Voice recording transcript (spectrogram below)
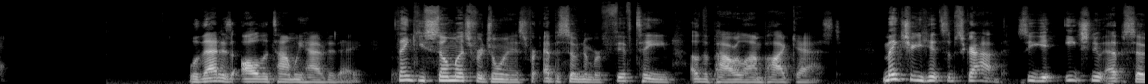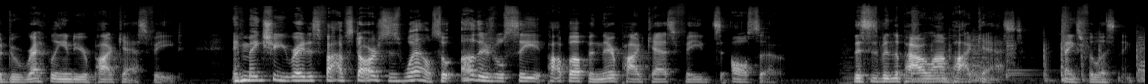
Well, that is all the time we have today. Thank you so much for joining us for episode number 15 of the Powerline Podcast. Make sure you hit subscribe so you get each new episode directly into your podcast feed. And make sure you rate us five stars as well so others will see it pop up in their podcast feeds also. This has been the Powerline Podcast. Thanks for listening.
